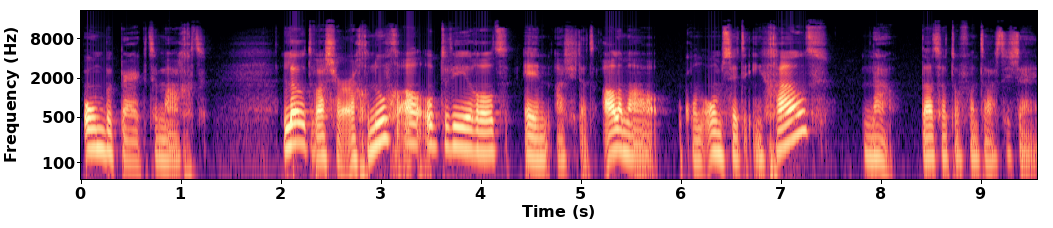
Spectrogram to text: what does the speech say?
Onbeperkte macht. Lood was er genoeg al op de wereld. En als je dat allemaal kon omzetten in goud, nou, dat zou toch fantastisch zijn.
